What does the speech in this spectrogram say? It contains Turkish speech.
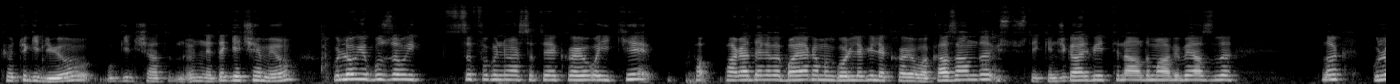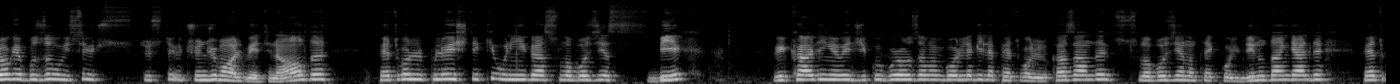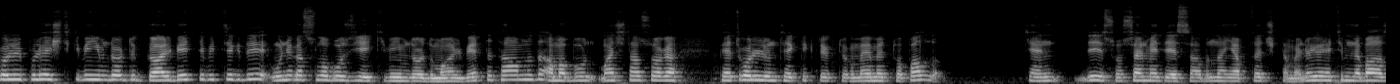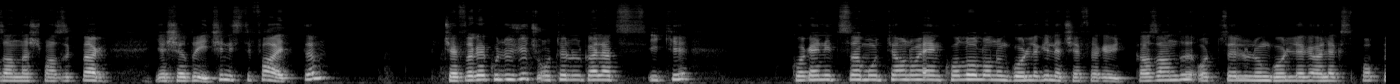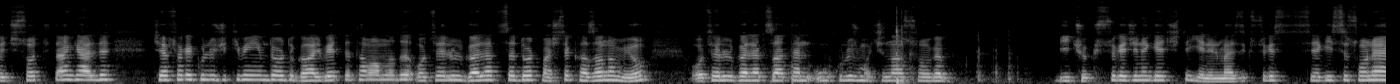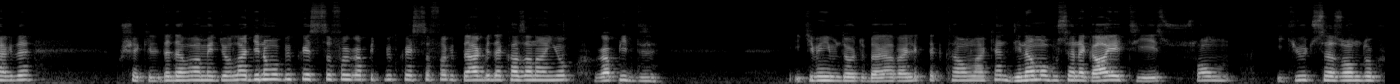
kötü gidiyor. Bu gidişatın önüne de geçemiyor. Gloria Buzao 0 Üniversiteye Craiova 2 Pa- Paradela ve Bayaram'ın golleriyle Craiova kazandı. Üst üste ikinci galibiyetini aldı Mavi Beyazlılar. Gloria Buzao ise üst üste üçüncü mağlubiyetini aldı. Petrol Ploiești Uniga Slobozia 1 Ricardinho ve Ciku Grozov'un golleriyle Petrolül kazandı. Slobozia'nın tek golü Dinu'dan geldi. Petrolül Ploiești 2024'ü galibiyetle bitirdi. Uniga Slobozia 2024'ü mağlubiyetle tamamladı. Ama bu maçtan sonra Petrolül'ün teknik direktörü Mehmet Topal kendi sosyal medya hesabından yaptığı açıklamayla yönetimle bazı anlaşmazlıklar yaşadığı için istifa etti. Cefere Kulüc 3, Otelul Galatas 2, Korenica, Munteanu ve Enkololo'nun golleriyle Cefere kazandı. Otelul'un golleri Alex Pop ve Chisotti'den geldi. Cefere Kulüc 2024'ü galibiyetle tamamladı. Otelul Galatasaray 4 maçta kazanamıyor. Otelul Galat zaten U Kulüc maçından sonra bir çöküş sürecine geçti. Yenilmezlik süresi serisi sona erdi. Bu şekilde devam ediyorlar. Dinamo Bükreş 0, Rapid Bükreş 0. Derbide kazanan yok. Rapid 2024'ü beraberlikle tamamlarken Dinamo bu sene gayet iyi. Son 2-3 sezondur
